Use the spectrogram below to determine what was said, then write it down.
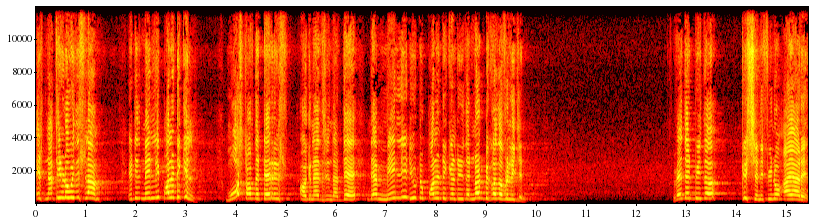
It's nothing to do with Islam. It is mainly political. Most of the terrorist organizations that are there, they are mainly due to political reasons, not because of religion. Whether it be the Christian, if you know IRA,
